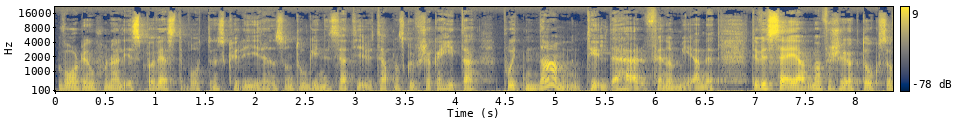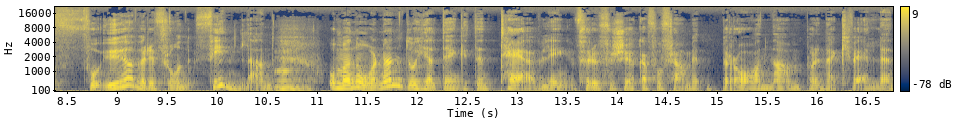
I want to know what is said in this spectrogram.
var det en journalist på Västerbottens Kuriren som tog initiativet till att man skulle försöka hitta på ett namn till det här fenomenet. Det vill säga man försökte också få över det från Finland. Mm. Och man ordnade då helt enkelt en tävling för att försöka få fram ett bra namn på den här kvällen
